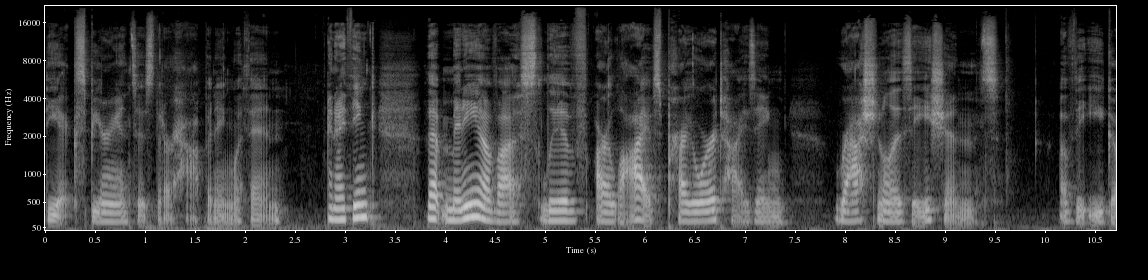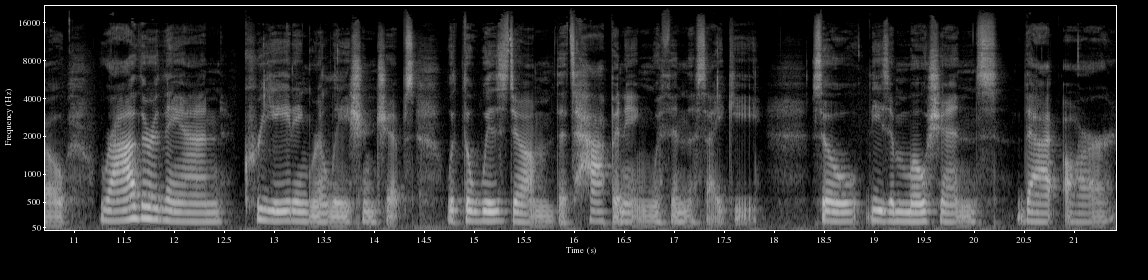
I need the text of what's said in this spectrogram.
the experiences that are happening within. And I think that many of us live our lives prioritizing rationalizations of the ego rather than creating relationships with the wisdom that's happening within the psyche. So these emotions that are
